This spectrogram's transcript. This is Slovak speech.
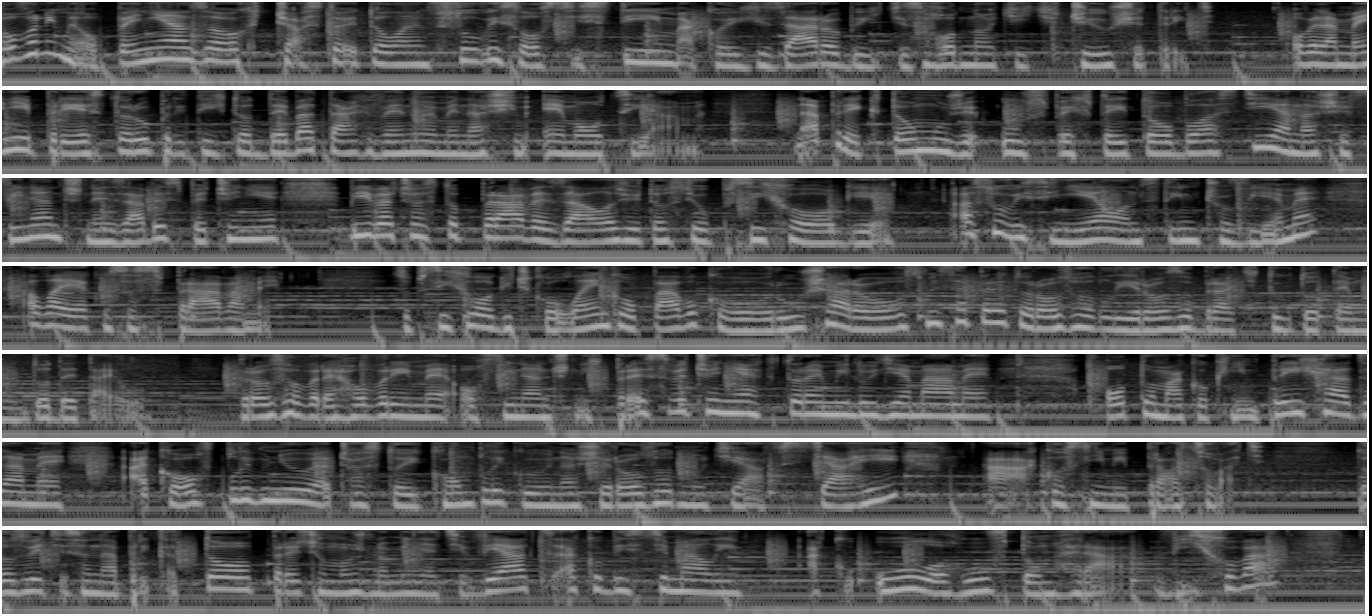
hovoríme o peniazoch, často je to len v súvislosti s tým, ako ich zarobiť, zhodnotiť či ušetriť. Oveľa menej priestoru pri týchto debatách venujeme našim emóciám. Napriek tomu, že úspech v tejto oblasti a naše finančné zabezpečenie býva často práve záležitosťou psychológie a súvisí nielen s tým, čo vieme, ale aj ako sa správame. So psychologičkou Lenkou Pavukovou Rúšarovou sme sa preto rozhodli rozobrať túto tému do detailu. V rozhovore hovoríme o finančných presvedčeniach, ktoré my ľudia máme, o tom, ako k ním prichádzame, ako ovplyvňujú a často i komplikujú naše rozhodnutia a vzťahy a ako s nimi pracovať. Dozviete sa napríklad to, prečo možno miniate viac, ako by ste mali, akú úlohu v tom hrá výchova,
